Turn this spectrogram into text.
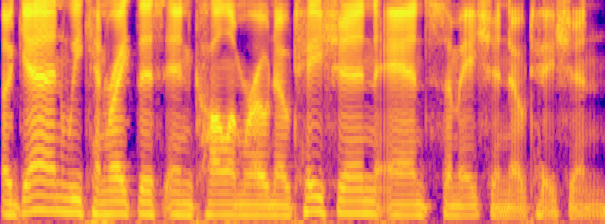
Again, we can write this in column row notation and summation notation.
